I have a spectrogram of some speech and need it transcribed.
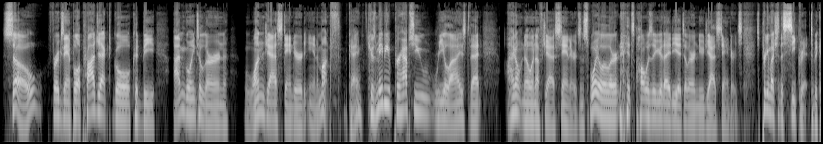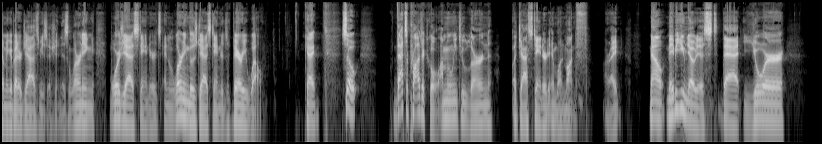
So, for example, a project goal could be I'm going to learn one jazz standard in a month. Okay. Because maybe perhaps you realized that I don't know enough jazz standards. And spoiler alert, it's always a good idea to learn new jazz standards. It's pretty much the secret to becoming a better jazz musician is learning more jazz standards and learning those jazz standards very well. Okay. So that's a project goal. I'm going to learn a jazz standard in one month. All right. Now, maybe you noticed that your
